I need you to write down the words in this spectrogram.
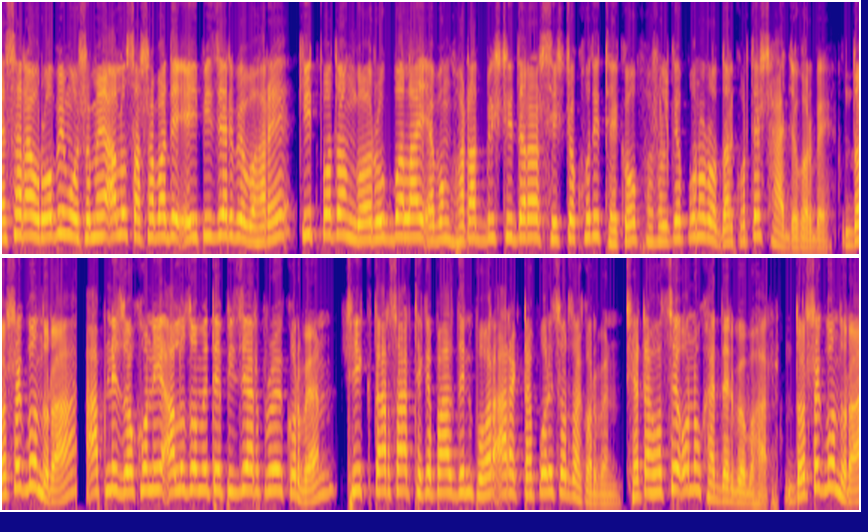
এছাড়াও রবি মৌসুমে আলু চাষাবাদে এই পিজিআর ব্যবহারে কীটপতঙ্গ, রোগবালাই এবং হঠাৎ বৃষ্টির দ্বারা সৃষ্ট ক্ষতি থেকেও ফসলকে পুনরুদ্ধার করতে সাহায্য করবে। দর্শক বন্ধুরা, আপনি যখনই আলু জমিতে পিজিআর প্রয়োগ করবেন, ঠিক তার চার থেকে পাঁচ দিন পর আর একটা পরিচর্যা করবেন। সেটা হচ্ছে অনুখাদ্যের ব্যবহার। দর্শক বন্ধুরা,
